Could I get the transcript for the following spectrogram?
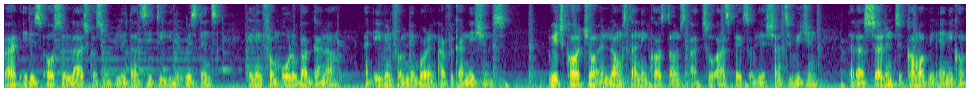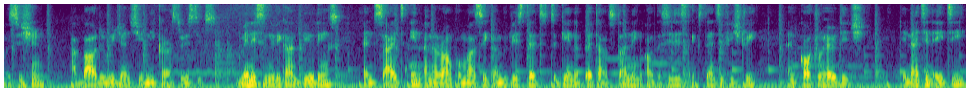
but it is also a large cosmopolitan city in the residents hailing from all over Ghana and even from neighboring African nations. Rich culture and long-standing customs are two aspects of the Ashanti region that are certain to come up in any conversation about the region's unique characteristics. Many significant buildings and sites in and around Kumasi can be visited to gain a better understanding of the city's extensive history and cultural heritage. In 1980,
